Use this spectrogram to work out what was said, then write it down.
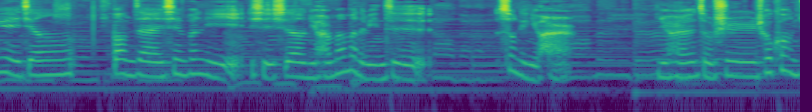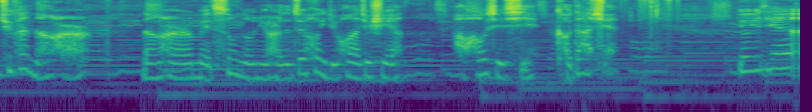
月将放在信封里，写上女孩妈妈的名字，送给女孩。女孩总是抽空去看男孩，男孩每次送走女孩的最后一句话就是“好好学习，考大学”。有一天，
